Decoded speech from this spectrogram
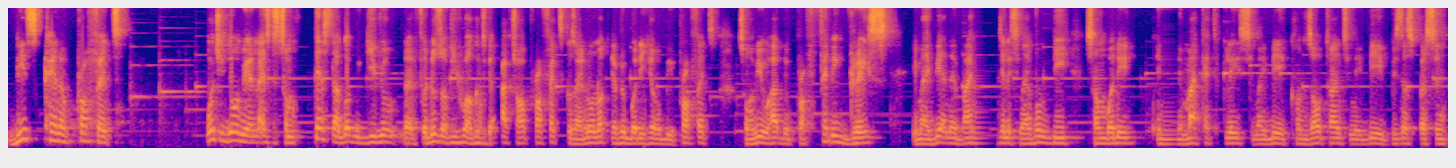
this kind of prophet, what you don't realize is some tests that God will give you. That for those of you who are going to be actual prophets, because I know not everybody here will be prophets. Some of you will have the prophetic grace. You might be an evangelist. You might even be somebody in the marketplace. You might be a consultant. You may be a business person.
